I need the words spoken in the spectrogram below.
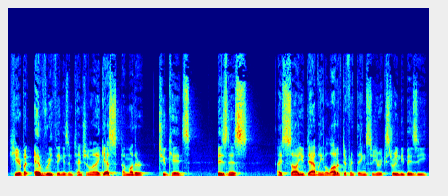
here. But everything is intentional, and I guess a mother, two kids, business, I saw you dabbling in a lot of different things, so you're extremely busy.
